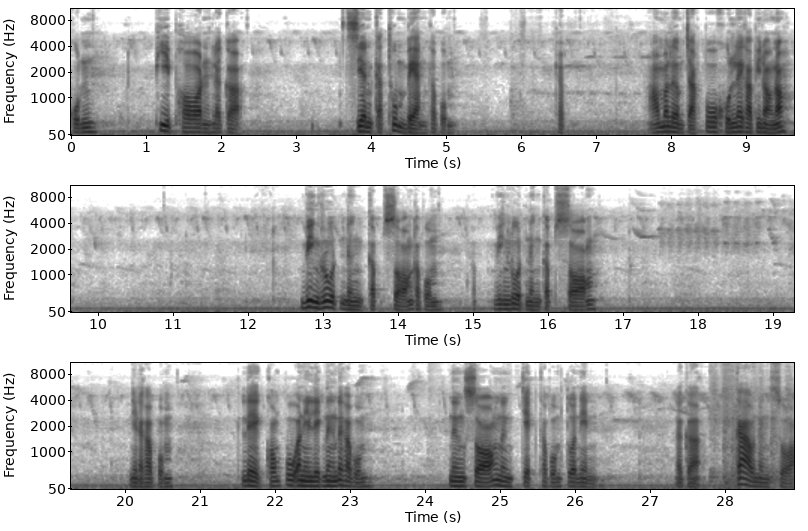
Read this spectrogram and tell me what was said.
ขุน พี่พรแล้วก็เซียนกระทุ่มแบนครับผม เอามาเริ่มจากปูขุนเลยครับพี่น้องเนาะวิ่งรูดหนึ่งกับสองครับผมวิ่งรูดหนึ่งกับสองนี่นะครับผมเลขของปูอันนี้เลขหนึ่งนะครับผมหนึ่งสองหนึ่งเจ็ดครับผมตัวเน้นแล้วก็เก้าหนึ่งสอง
